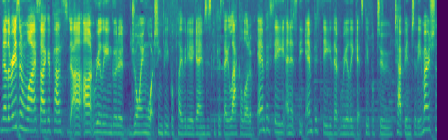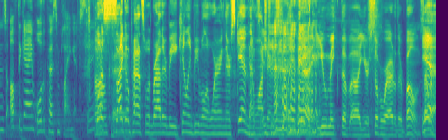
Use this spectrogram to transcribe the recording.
Now, the reason why psychopaths uh, aren't really in good at enjoying watching people play video games is because they lack a lot of empathy, and it's the empathy that really gets people to tap into the emotions of the game or the person playing it. See? Plus, Okay. psychopaths would rather be killing people and wearing their skin than watching interesting. people play video yeah, you make the uh, your silverware out of their bones. That Yeah. would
